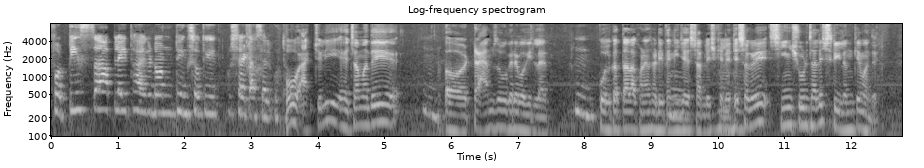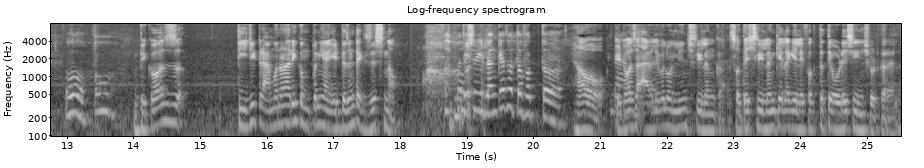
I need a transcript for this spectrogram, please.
फोर्टीजचा आपल्या इथं आय डोंट थिंक सो की सेट असेल कुठं. हो ऍक्च्युली ह्याच्यामध्ये ट्रॅम्स वगैरे बघितले आहेत. कोलकाता दाखवण्यासाठी त्यांनी जे एस्टॅब्लिश केले ते सगळे सीन शूट झाले श्रीलंकेमध्ये. बिकॉज ती जी ट्रॅम बनवणारी कंपनी आहे इट डझंट एक्झिस्ट नाव मग ते श्रीलंकेत होतं फक्त. हो it was available only in Sri Lanka so ते श्रीलंकेला गेले फक्त तेवढे सीन शूट करायला.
